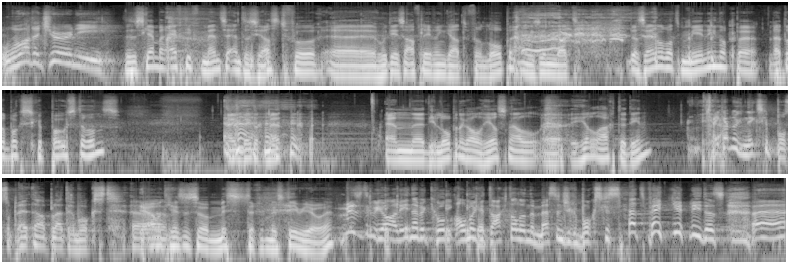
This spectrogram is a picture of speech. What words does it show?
What a journey! Er zijn schijnbaar effectief mensen enthousiast voor eh, hoe deze aflevering gaat verlopen. Aangezien dat er zijn al wat meningen op Letterboxd gepost door ons. En ik denk dat men, En eh, die lopen nogal heel snel, eh, heel hard uiteen. Ik heb nog niks gepost op, op Letterboxd. Eh, ja, want jij is zo Mr. Mysterio, hè? Mister, ja, alleen heb ik gewoon ik- al mijn ik heb- gedachten al in de messengerbox gezet bij jullie. Dus, eh,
